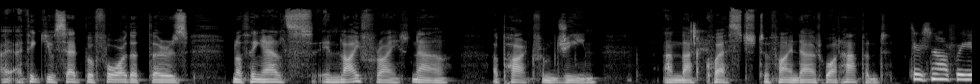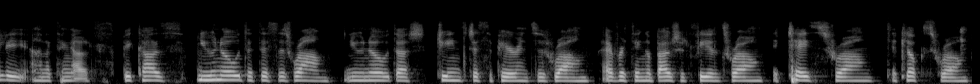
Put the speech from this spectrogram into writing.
I, I think you said before that there's nothing else in life right now apart from Jean and that quest to find out what happened. There's not really anything else because you know that this is wrong. You know that Jean's disappearance is wrong. Everything about it feels wrong. It tastes wrong. It looks wrong.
